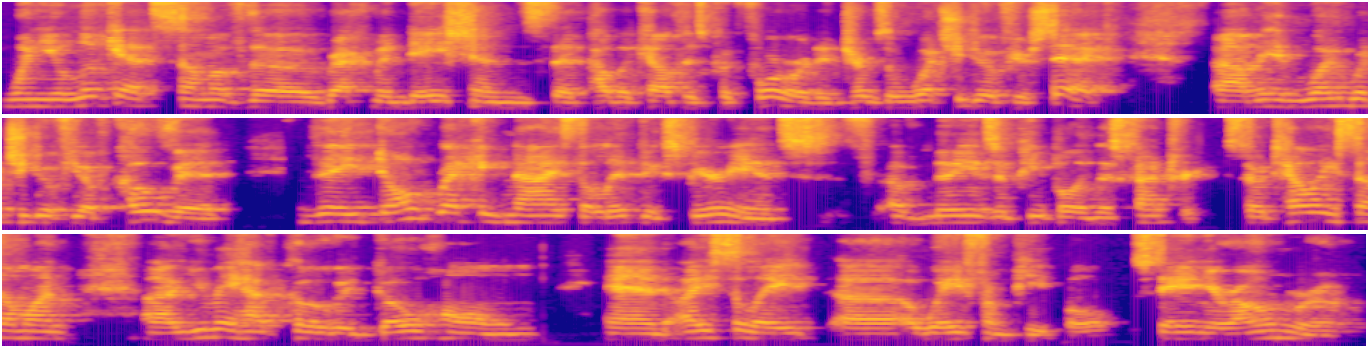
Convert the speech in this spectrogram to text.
When you look at some of the recommendations that public health has put forward in terms of what you do if you're sick um, and what, what you do if you have COVID, they don't recognize the lived experience of millions of people in this country. So telling someone uh, you may have COVID, go home and isolate uh, away from people, stay in your own room,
